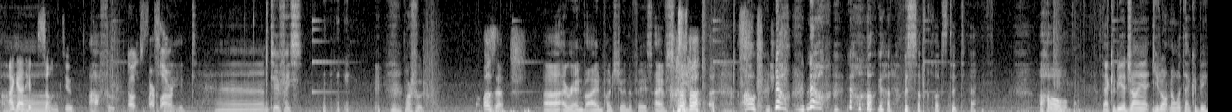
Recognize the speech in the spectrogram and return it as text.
I got hit with Uh, something too. Ah, food. No, it's fire flower. Great. And to your face. More food. What was that? Uh, I ran by and punched you in the face. I have speed. oh, no, no, no. Oh, God, I was so close to death. Oh, that could be a giant. You don't know what that could be.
